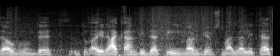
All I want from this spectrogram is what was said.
დავბრუნდეთ აი რა კანდიდატი იმარჯვებს მაგალითად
